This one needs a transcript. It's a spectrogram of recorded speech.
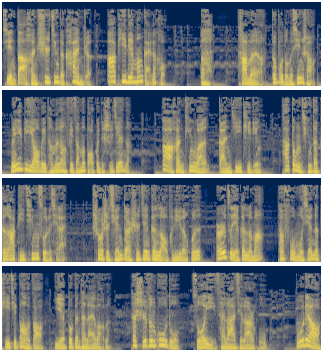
见大汉吃惊的看着阿皮，连忙改了口：“啊，他们啊都不懂得欣赏，没必要为他们浪费咱们宝贵的时间呢。”大汉听完感激涕零，他动情的跟阿皮倾诉了起来。说是前段时间跟老婆离了婚，儿子也跟了妈，他父母嫌他脾气暴躁，也不跟他来往了。他十分孤独，所以才拉起了二胡。不料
